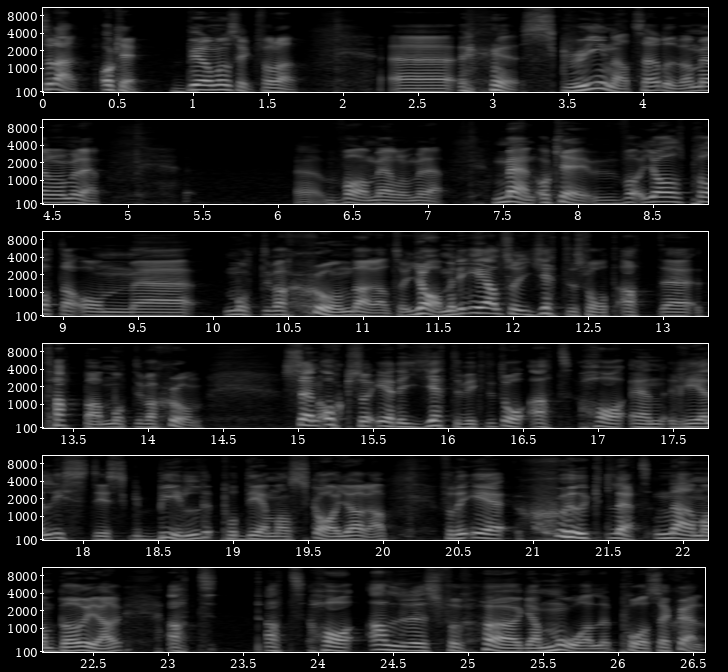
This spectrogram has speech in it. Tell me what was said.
Sådär, okej. Okay. Ber om ursäkt för det här. Uh, screenat säger du, vad menar du med det? Uh, vad menar du med det? Men okej, okay, jag pratar om uh, motivation där alltså. Ja, men det är alltså jättesvårt att uh, tappa motivation. Sen också är det jätteviktigt då att ha en realistisk bild på det man ska göra. För det är sjukt lätt när man börjar att att ha alldeles för höga mål på sig själv.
